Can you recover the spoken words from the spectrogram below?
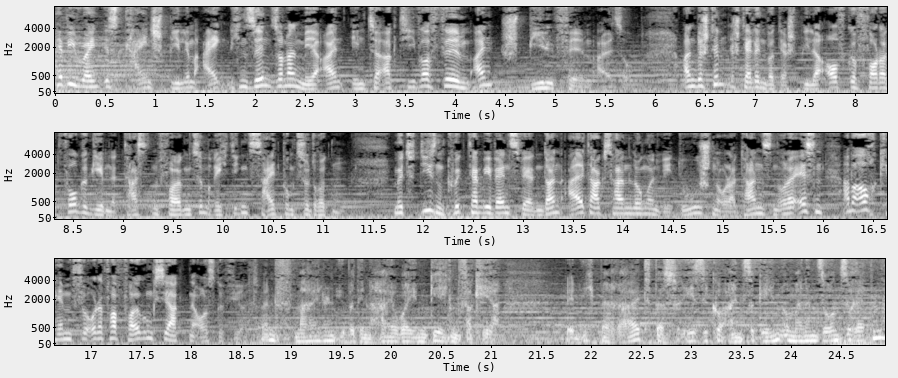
Heavy Rain ist kein Spiel im eigentlichen Sinn, sondern mehr ein interaktiver Film, ein Spielfilm also. An bestimmten Stellen wird der Spieler aufgefordert, vorgegebene Tastenfolgen zum richtigen Zeitpunkt zu drücken. Mit diesen Quicktime-Events werden dann Alltagshandlungen wie Duschen oder Tanzen oder Essen, aber auch Kämpfe oder Verfolgungsjagden ausgeführt. Fünf Meilen über den Highway im Gegenverkehr. Bin ich bereit, das Risiko einzugehen, um meinen Sohn zu retten?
